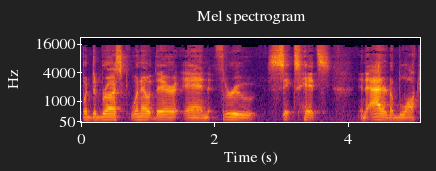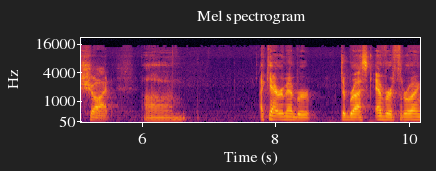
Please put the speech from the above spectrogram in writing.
but DeBrusk went out there and threw six hits and added a blocked shot. Um, I can't remember DeBrusk ever throwing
